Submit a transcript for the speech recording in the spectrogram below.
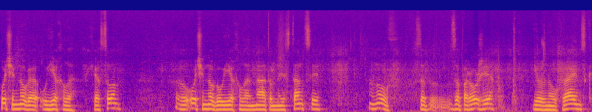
Очень много уехало в Херсон, э, очень много уехало на атомные станции, ну, в Зап- Запорожье, Южноукраинск,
